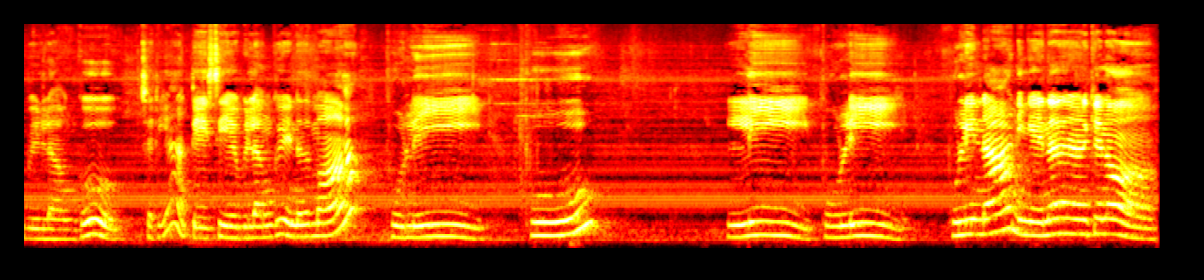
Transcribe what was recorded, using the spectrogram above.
விலங்கு. சரியா? தேசிய விலங்கு என்னதுமா? புலி. பூ லீ புலி. புலினா நீங்கள் என்ன நினைக்கணும்?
